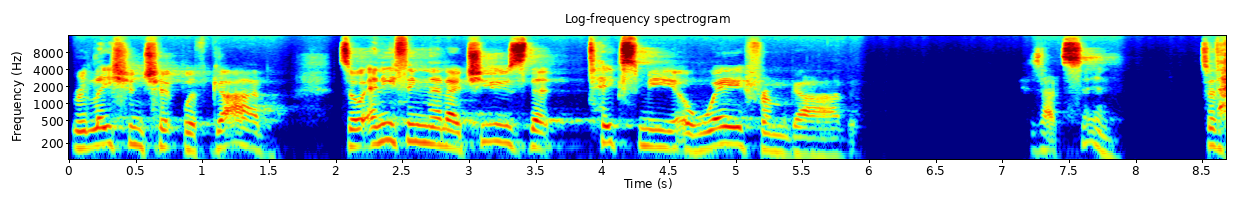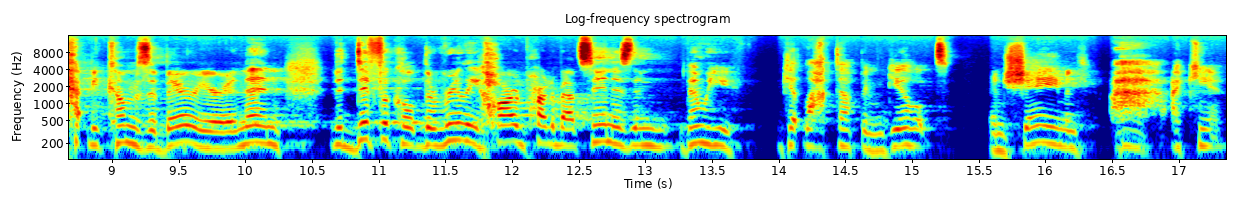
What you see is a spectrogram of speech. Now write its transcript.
relationship with God. So anything that I choose that takes me away from God is that sin. So that becomes a barrier. And then the difficult, the really hard part about sin is then, then we get locked up in guilt and shame and ah, I can't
